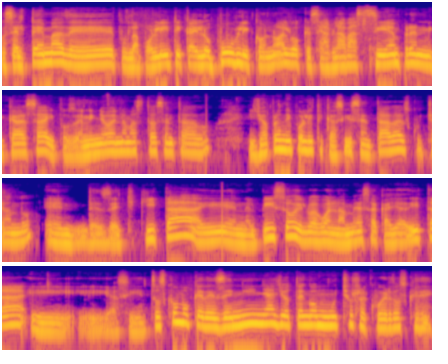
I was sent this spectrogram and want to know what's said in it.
Pues el tema de pues, la política y lo público, ¿no? Algo que se hablaba siempre en mi casa y pues de niño nada más está sentado. Y yo aprendí política así, sentada, escuchando, en, desde chiquita, ahí en el piso y luego en la mesa calladita y, y así. Entonces como que desde niña yo tengo muchos recuerdos que,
